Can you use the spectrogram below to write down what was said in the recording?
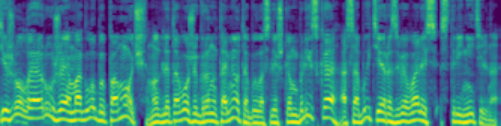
Тяжелое оружие могло бы помочь, но для того же гранатомета было слишком близко, а события развивались стремительно.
